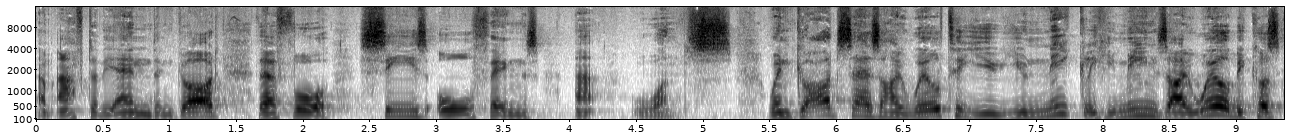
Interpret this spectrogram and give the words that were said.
I'm after the end, and God, therefore, sees all things at once. When God says, I will to you, uniquely, He means I will because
